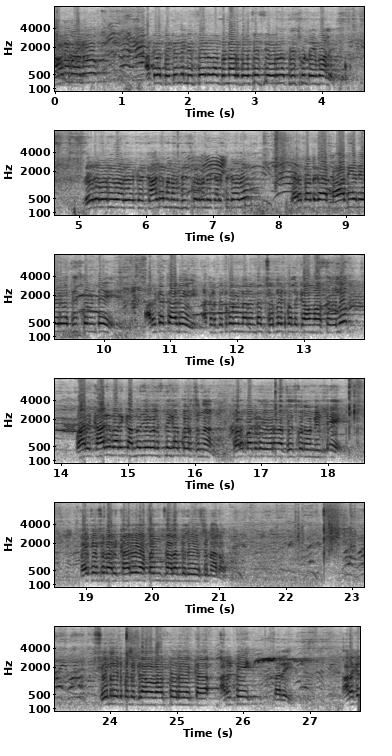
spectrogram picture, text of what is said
కాడిమాను అక్కడ పెట్టింది మిస్ అయినది అంటున్నారు. దయచేసి ఎవరైనా తీసుకుంటే ఇవ్వాలి. వేరే వేరే వారి యొక్క కాడి మనం తీసుకోవడం కరెక్ట్ కాదు. పొరపాటుగా మాది అని ఎవరైనా తీసుకుని ఉంటే అరక కాడి అక్కడ పెట్టుకొని ఉన్నారంట చోపేటిపల్లి గ్రామ వాస్తవులు వారి కాడి వారికి అందజేయవలసిందిగా కోరుతున్నాను. పొరపాటుగా ఎవరైనా తీసుకుని ఉండింటే దయచేసి వారి కాడి అప్పగించాలని తెలియజేస్తున్నాను. సీమలేటిపల్లి గ్రామ వాస్తవుల యొక్క అరటి సారీ అరక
